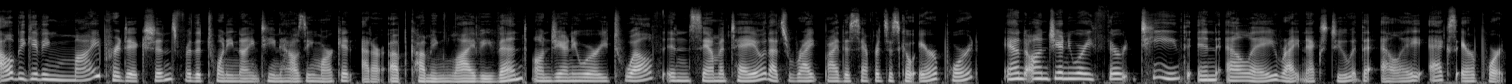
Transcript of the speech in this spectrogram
I'll be giving my predictions for the 2019 housing market at our upcoming live event on January 12th in San Mateo. That's right by the San Francisco airport. And on January 13th in LA, right next to the LAX airport.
